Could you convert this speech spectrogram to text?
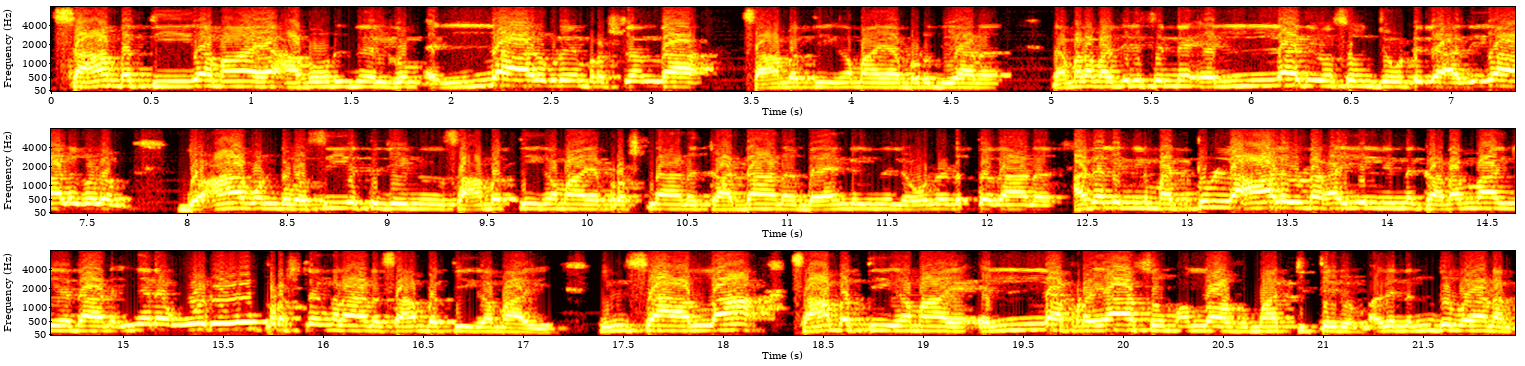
സാമ്പത്തികമായ അഭിവൃദ്ധി നൽകും. എല്ലാ ആളുകളുടെയും പ്രശ്നം എന്താ? സാമ്പത്തികമായ അഭിവൃദ്ധിയാണ്. നമ്മുടെ മജ്ലിസിന്റെ എല്ലാ ദിവസവും ചോട്ടിൽ അധിക ആളുകളും ദുആ കൊണ്ട് വസീയത്ത് ചെയ്യുന്നത് സാമ്പത്തികമായ പ്രശ്നമാണ് കടാണ്. ബാങ്കിൽ നിന്ന് ലോൺ എടുത്തതാണ്. അതല്ലെങ്കിൽ മറ്റുള്ള ആളുകളുടെ കയ്യിൽ നിന്ന് കടം വാങ്ങിയതാണ്. ഇങ്ങനെ ഓരോ പ്രശ്നങ്ങളാണ് സാമ്പത്തികമായി. ഇൻഷാ അള്ളാ സാമ്പത്തികമായ എല്ലാ പ്രയാസവും അള്ളാഹു മാറ്റിത്തരും. അതിനെന്ത് വേണം?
